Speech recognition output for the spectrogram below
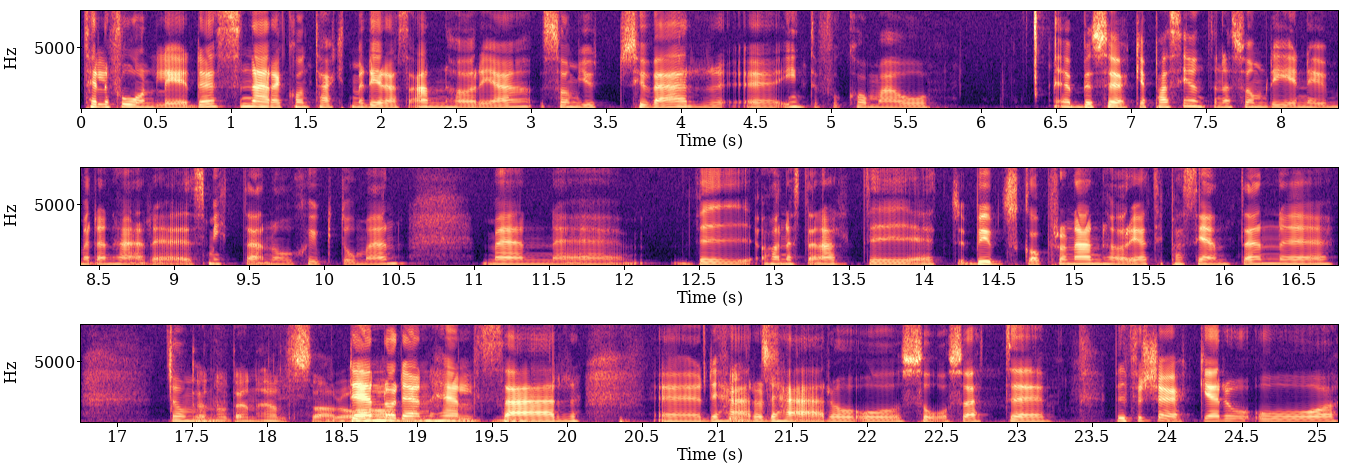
telefonledes nära kontakt med deras anhöriga som ju tyvärr eh, inte får komma och eh, besöka patienterna som det är nu med den här eh, smittan och sjukdomen. Men eh, vi har nästan alltid ett budskap från anhöriga till patienten. Eh, de, den och den hälsar. Och, den och den mm, mm hälsar. Mm, det här och det här och, och så. Så att eh, vi försöker och,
